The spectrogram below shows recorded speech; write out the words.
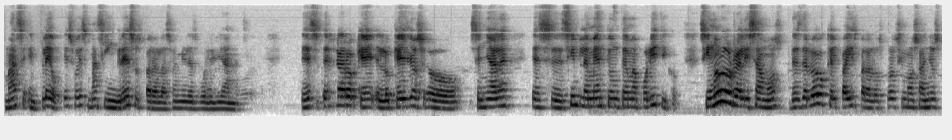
más empleo, eso es más ingresos para las familias bolivianas. Es, claro que lo que ellos señalen es eh, simplemente un tema político. Si no lo realizamos, desde luego que el país para los próximos años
